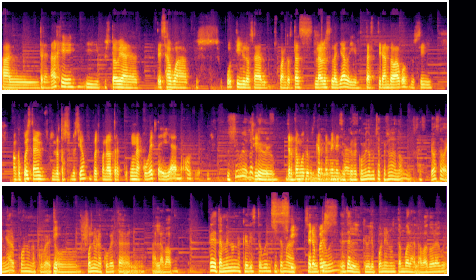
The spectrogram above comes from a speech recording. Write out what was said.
al drenaje y pues todavía es agua pues, útil, o sea, cuando estás, le abres la llave y estás tirando agua, pues sí, aunque puedes también la otra solución, pues puedes poner otra, una cubeta y ya, ¿no? Pues sí, es que tratamos de buscar también esas... Lo que recomiendo a muchas personas, ¿no? O sea, si te vas a bañar, pon una cubeta o pone una cubeta al, al lavabo también uno que he visto, güey, un sistema sí, pero pues... es del que le ponen un tambo a la lavadora, güey,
